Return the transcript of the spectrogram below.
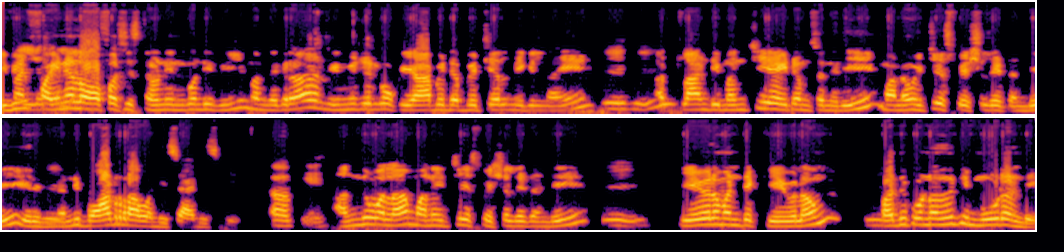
ఇవి. ఫైనల్ ఆఫర్స్ ఇస్తామండి ఎందుకంటే ఇవి మన దగ్గర లిమిటెడ్గా ఒక యాభై డెబ్బై చీరలు మిగిలినాయి. అట్లాంటి మంచి ఐటమ్స్ అనేది మనం ఇచ్చే స్పెషల్ రేట్ అండి. అన్ని బార్డర్ రావండి శారీస్కి. అందువల్ల మనం ఇచ్చే స్పెషల్ రేట్ అండి. కేవలం అంటే కేవలం పదకొండు వందలకి మూడు అండి.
